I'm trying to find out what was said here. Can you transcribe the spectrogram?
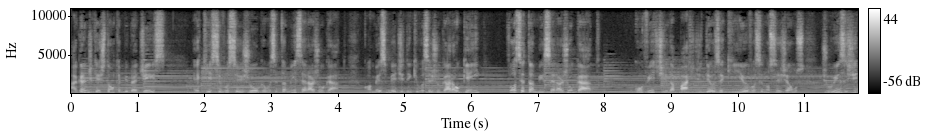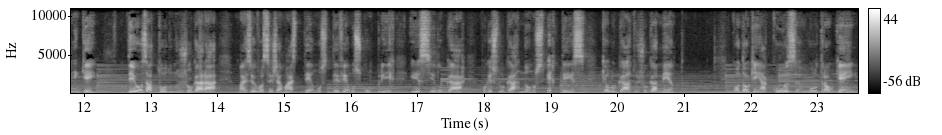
A grande questão que a Bíblia diz é que se você julga, você também será julgado. Com a mesma medida em que você julgar alguém, você também será julgado. O convite da parte de Deus é que eu e você não sejamos juízes de ninguém, Deus a todo nos julgará, mas eu e você jamais devemos, devemos cumprir esse lugar, porque esse lugar não nos pertence, que é o lugar do julgamento. Quando alguém acusa um outro alguém,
